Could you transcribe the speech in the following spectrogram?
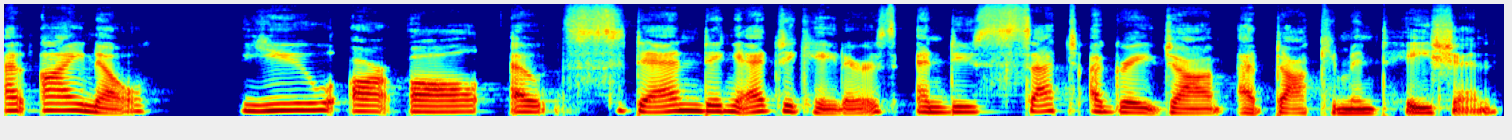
And I know you are all outstanding educators and do such a great job at documentation.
